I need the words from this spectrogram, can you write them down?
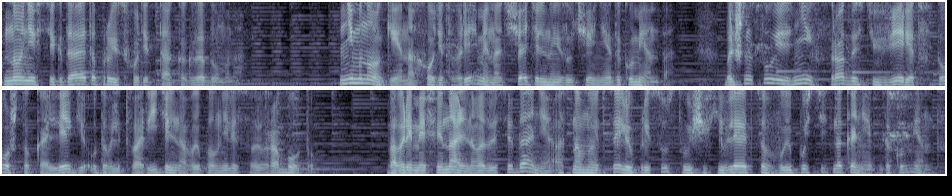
Но не всегда это происходит так, как задумано. Немногие находят время на тщательное изучение документа. Большинство из них с радостью верят в то, что коллеги удовлетворительно выполнили свою работу. Во время финального заседания основной целью присутствующих является выпустить наконец документ.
